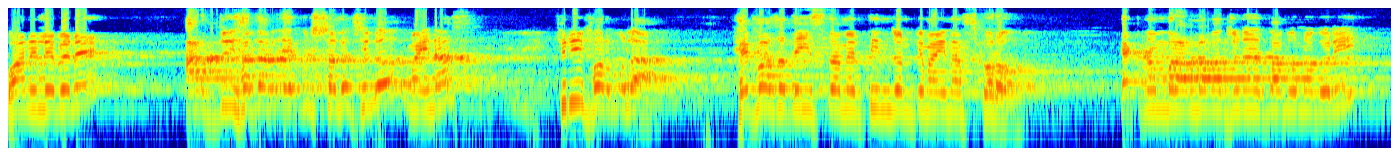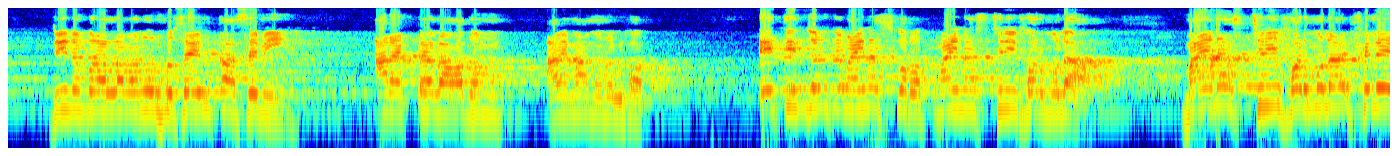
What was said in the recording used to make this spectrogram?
ওয়ান ইলেভেনে আর দুই হাজার একুশ সালে ছিল মাইনাস থ্রি ফর্মুলা হেফাজতে ইসলামের তিনজনকে মাইনাস করো। এক নম্বর আল্লামা জুনায়দ বাবু নগরী, দুই নম্বর আল্লামা নূর হোসেন কাসেমি, আর একটা হলো অদম আমি মামুনুল হক। এই তিনজনকে মাইনাস করো minus three formula minus three ফর্মুলায় ফেলে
